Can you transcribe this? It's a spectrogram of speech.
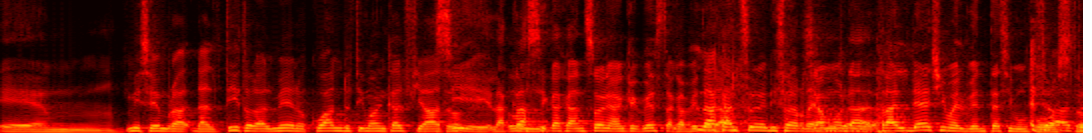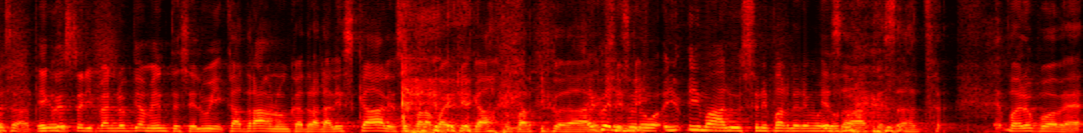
E, um... Mi sembra dal titolo almeno quando ti manca il fiato. Sì, la classica un... canzone, anche questa capita. La da... canzone di Sanremo. Siamo da, tra il decimo e il ventesimo esatto, posto. Esatto, e io... questo dipende ovviamente se lui cadrà o non cadrà dalle scale o se farà qualche gaff particolare. E quelli quindi... sono i, i, malus, ne parleremo dopo. Esatto, esatto. e poi dopo, vabbè,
